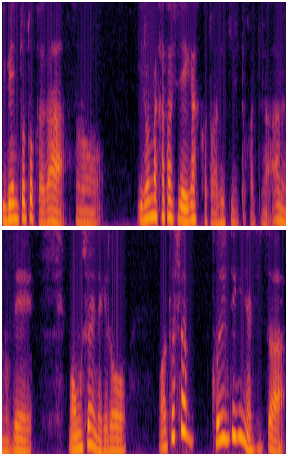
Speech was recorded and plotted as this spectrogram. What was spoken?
イベントとかが、その、いろんな形で描くことができるとかっていうのはあるので、まあ面白いんだけど、私は個人的には実は、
